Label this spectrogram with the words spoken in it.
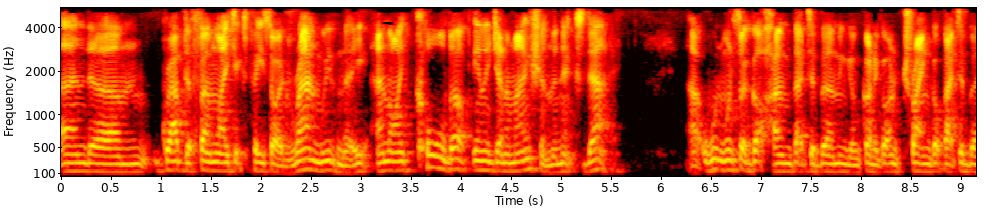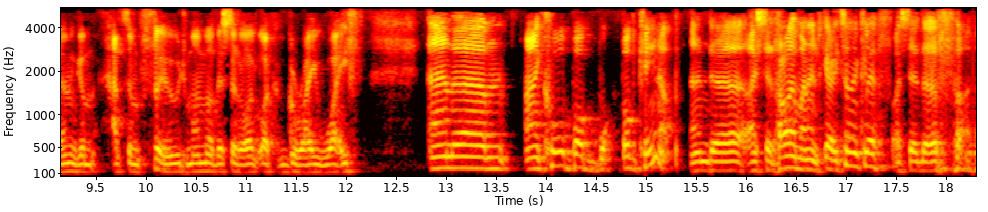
and um, grabbed a foam latex piece I'd ran with me, and I called up Image Animation the next day. Uh, once I got home back to Birmingham, kind of got on a train, got back to Birmingham, had some food. My mother said I looked like a grey waif. And um, I called Bob Bob Keen up, and uh, I said, "Hi, my name's Gary Tunnicliffe." I said, uh,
